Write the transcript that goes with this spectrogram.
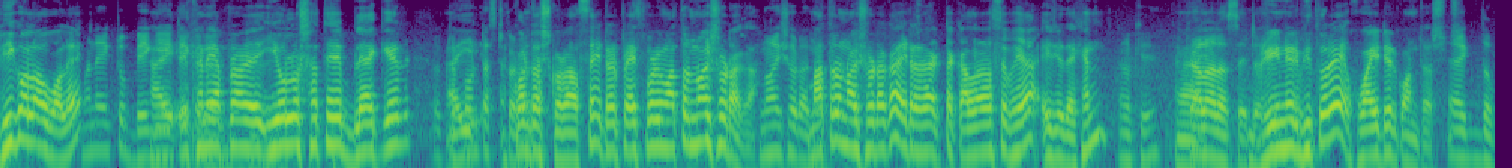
ভি গলাও বলে। মানে একটু বেগি হ্যাঁ, এখানে আপনার ইয়েলোর সাথে ব্ল্যাকের। কন্ট্রাস্ট করা। আছে। এটার প্রাইস পড়বে মাত্র নয়শো টাকা। 900 টাকা। মাত্র নয়শো টাকা। এটার একটা কালার আছে ভাইয়া এই যে দেখেন। ওকে হ্যাঁ, কালার আছে এটা। গ্রিনের ভিতরে হোয়াইটের কন্ট্রাস্ট একদম।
